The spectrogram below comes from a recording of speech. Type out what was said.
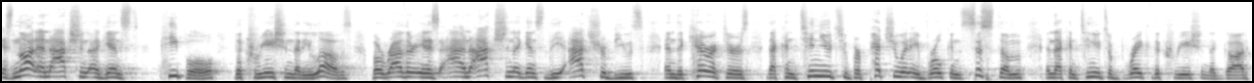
It's not an action against people, the creation that he loves, but rather it is an action against the attributes and the characters that continue to perpetuate a broken system and that continue to break the creation that God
